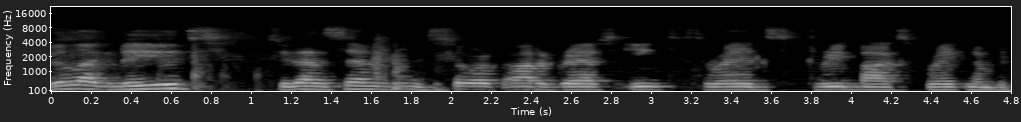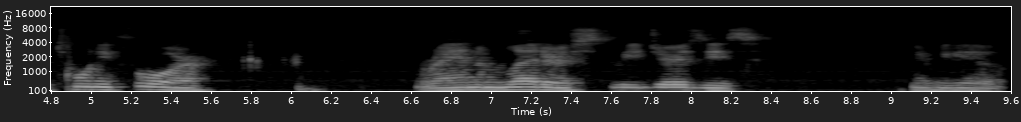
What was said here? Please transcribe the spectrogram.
Good luck, dudes. 2007 Historic Autographs, Inked Threads, 3 box break number 24. Random letters, 3 jerseys. Here we go.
